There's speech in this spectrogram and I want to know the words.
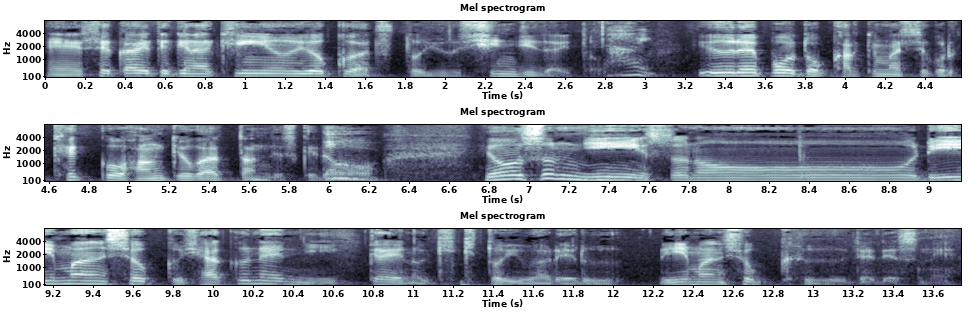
えー、世界的な金融抑圧という新時代というレポートを書きまして、これ結構反響があったんですけど、えー、要するに、その、リーマンショック、100年に1回の危機と言われるリーマンショックでですね、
